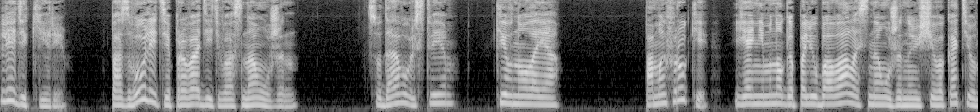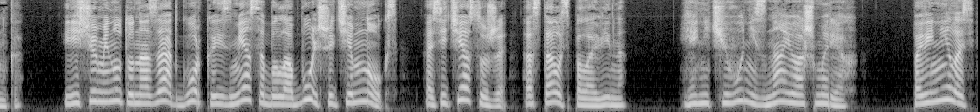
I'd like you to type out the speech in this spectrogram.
«Леди Кири, позволите проводить вас на ужин?» «С удовольствием». кивнула я. Помыв руки, я немного полюбовалась на ужинающего котенка. Еще минуту назад горка из мяса была больше, чем Нокс, а сейчас уже осталась половина. Я ничего не знаю о шмырях. Повинилась,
